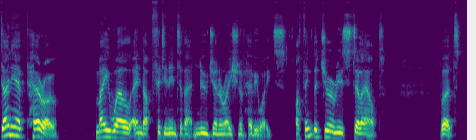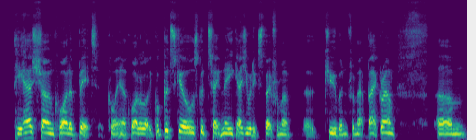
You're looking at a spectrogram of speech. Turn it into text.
Dainier Pero may well end up fitting into that new generation of heavyweights. I think the jury is still out, but he has shown quite a bit, quite you know, quite a lot. Got good skills, good technique, as you would expect from a, a Cuban from that background. Um,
